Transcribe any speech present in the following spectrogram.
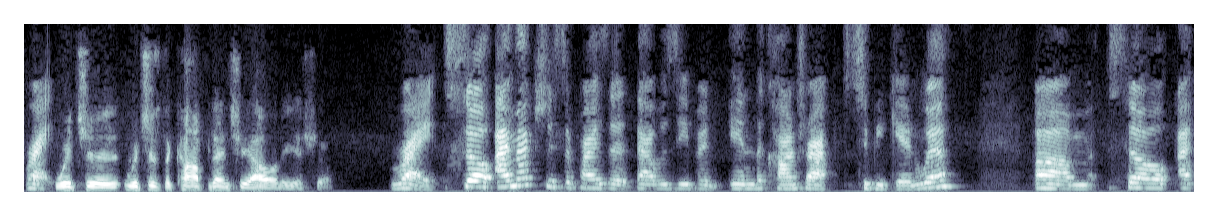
right? Which is which is the confidentiality issue. Right. So I'm actually surprised that that was even in the contract to begin with. Um, so I,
